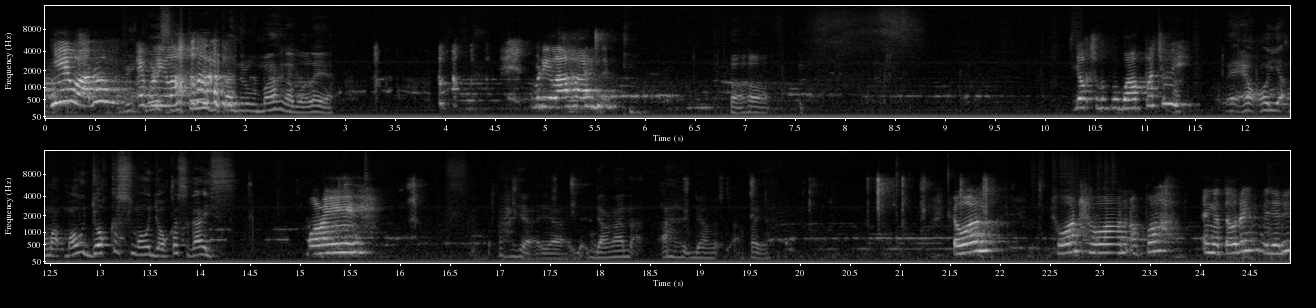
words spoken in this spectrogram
Nyewa dong. Eh, Request beli itu lahan. bukan rumah nggak boleh ya Beli lahan. Jok sepupu bapak cuy. Eh, oh iya ma- mau jokes mau jokes guys Boleh. ah ya ya j- jangan ah jangan apa ya Hewan, hewan, hewan apa? Eh nggak tahu deh, nggak jadi.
